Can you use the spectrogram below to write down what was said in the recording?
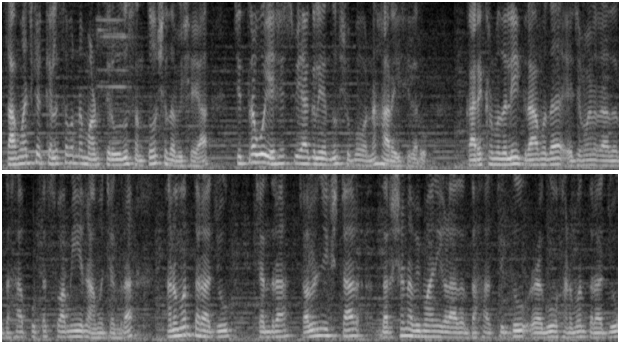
ಸಾಮಾಜಿಕ ಕೆಲಸವನ್ನು ಮಾಡುತ್ತಿರುವುದು ಸಂತೋಷದ ವಿಷಯ. ಚಿತ್ರವು ಯಶಸ್ವಿಯಾಗಲಿ ಎಂದು ಶುಭವನ್ನು ಹಾರೈಸಿದರು. ಕಾರ್ಯಕ್ರಮದಲ್ಲಿ ಗ್ರಾಮದ ಯಜಮಾನರಾದಂತಹ ಪುಟ್ಟಸ್ವಾಮಿ ರಾಮಚಂದ್ರ, ಹನುಮಂತರಾಜು ಚಂದ್ರ, ಚಾಲೆಂಜಿಂಗ್ ಸ್ಟಾರ್ ದರ್ಶನ್ ಅಭಿಮಾನಿಗಳಾದಂತಹ ಸಿದ್ದು, ರಘು, ಹನುಮಂತರಾಜು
